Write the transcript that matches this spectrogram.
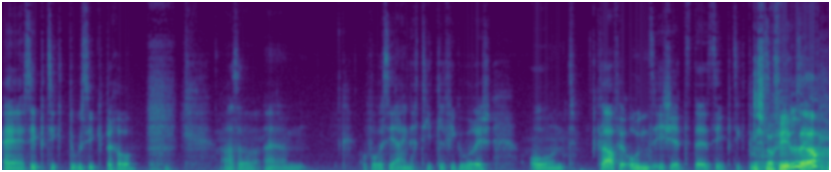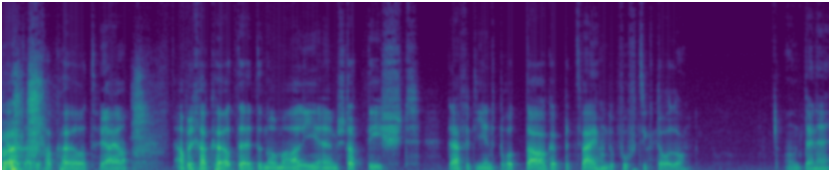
äh, 70.000 bekommen. also, ähm, obwohl sie eigentlich Titelfigur ist. Und klar, für uns ist jetzt der 70.000. Ist noch viel, ja. Geld, aber ich habe gehört, ja, ja. Aber ich habe gehört, der, der normale ähm, Statist, der verdient pro Tag etwa 250 Dollar. Und dann, äh,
